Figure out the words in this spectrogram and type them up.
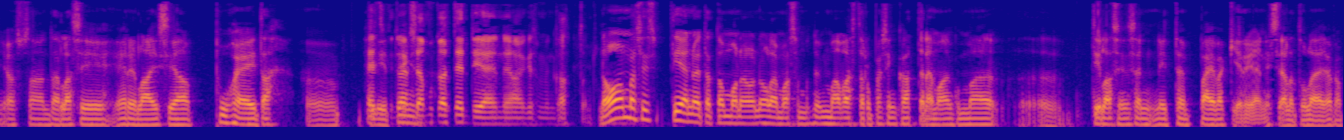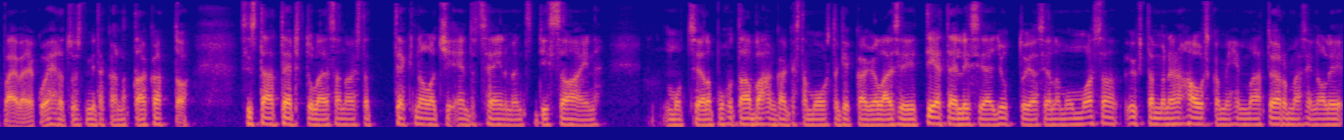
jossa on tällaisia erilaisia puheita. Hetki, eikö sä mukaan TEDiä ennen aikaisemmin katsonut? No, mä siis tiennyt, että tommonen on olemassa, mutta nyt mä vasta rupesin katselemaan, kun mä tilasin sen niiden päiväkirjeen, niin siellä tulee joka päivä joku ehdotus, että mitä kannattaa katsoa. Siis tämä TED tulee sanoista Technology, Entertainment, Design – mutta siellä puhutaan vähän kaikesta muustakin, kaikenlaisia tieteellisiä juttuja. Siellä muun muassa yksi tämmöinen hauska, mihin mä törmäsin, oli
